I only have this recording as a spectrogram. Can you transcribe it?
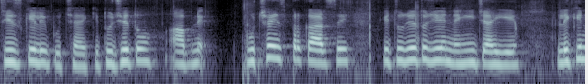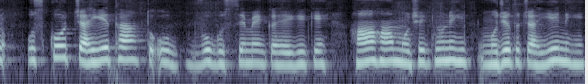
चीज़ के लिए पूछा है कि तुझे तो आपने पूछा इस प्रकार से कि तुझे तो ये नहीं चाहिए, लेकिन उसको चाहिए था तो वो गुस्से में कहेगी कि हाँ हाँ मुझे क्यों नहीं, मुझे तो चाहिए नहीं।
